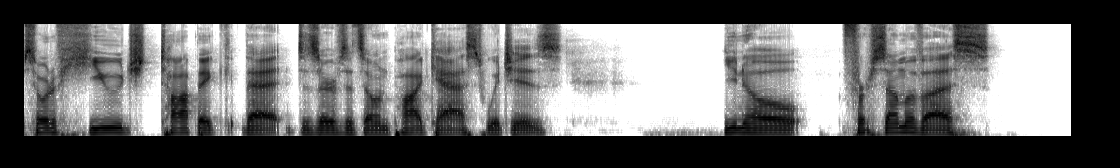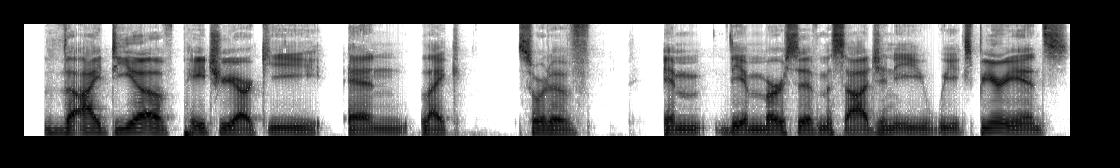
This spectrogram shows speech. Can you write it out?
sort of huge topic that deserves its own podcast, which is you know for some of us, the idea of patriarchy and like sort of Im- the immersive misogyny we experience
